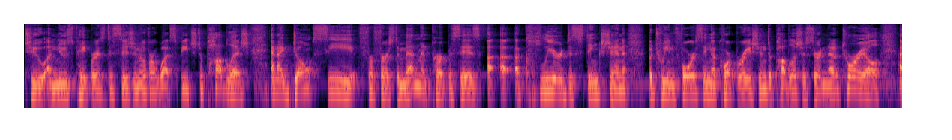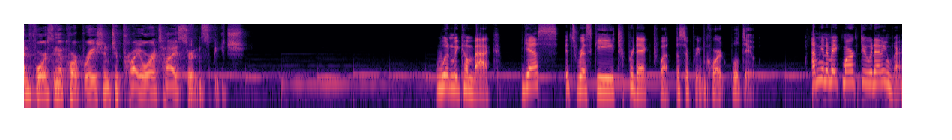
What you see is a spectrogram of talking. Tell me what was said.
to a newspaper's decision over what speech to publish. And I don't see, for First Amendment purposes, a, a clear distinction between forcing a corporation to publish a certain editorial and forcing a corporation to prioritize certain speech. When we come back, yes, it's risky to predict what the Supreme Court will do. I'm going to make Mark do it anyway.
